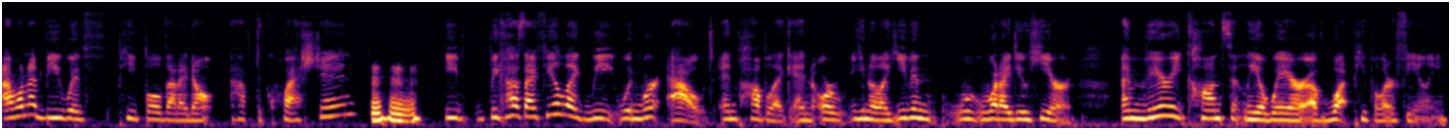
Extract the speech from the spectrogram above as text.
I want to be with people that I don't have to question Ev- because I feel like we when we're out in public and or you know like even w- what I do here I'm very constantly aware of what people are feeling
